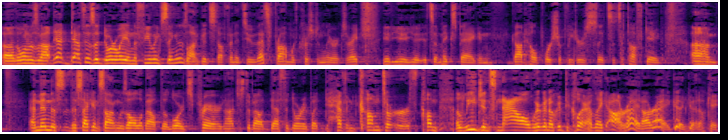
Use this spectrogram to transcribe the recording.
uh, the one was about, yeah, death is a doorway and the feelings thing. There's a lot of good stuff in it too. That's the problem with Christian lyrics, right? It, it, it's a mixed bag and God help worship leaders. It's, it's a tough gig. Um, and then the, the second song was all about the Lord's Prayer, not just about death adoring, but heaven come to earth, come allegiance now. We're going to declare. I'm like, all right, all right, good, good. Okay,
